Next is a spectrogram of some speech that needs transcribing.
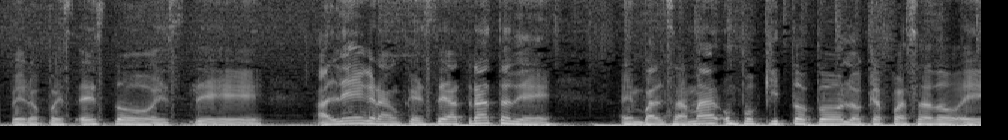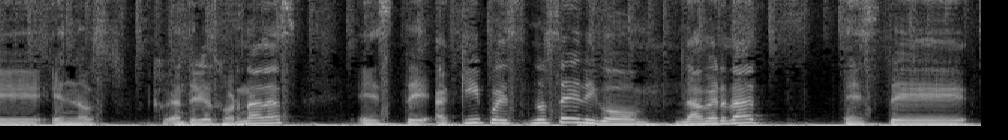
pero pues esto, este, alegra, aunque sea, trata de embalsamar un poquito todo lo que ha pasado eh, en las anteriores jornadas. Este, aquí pues no sé, digo, la verdad, este,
